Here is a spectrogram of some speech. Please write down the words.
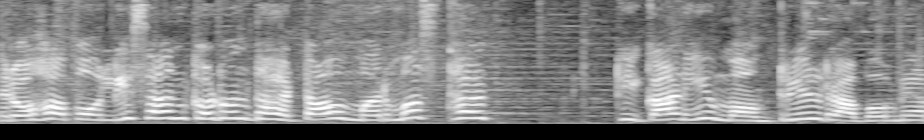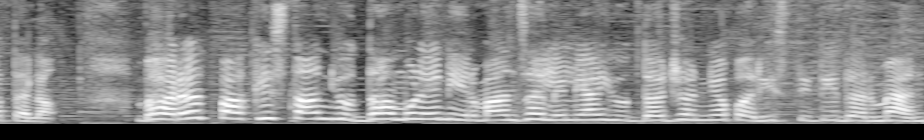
रोहा पोलिसांकडून धाटाव मर्मस्थळ ठिकाणी मॉकड्रिल राबवण्यात आला. भारत पाकिस्तान युद्धामुळे निर्माण झालेल्या युद्धजन्य परिस्थिती दरम्यान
